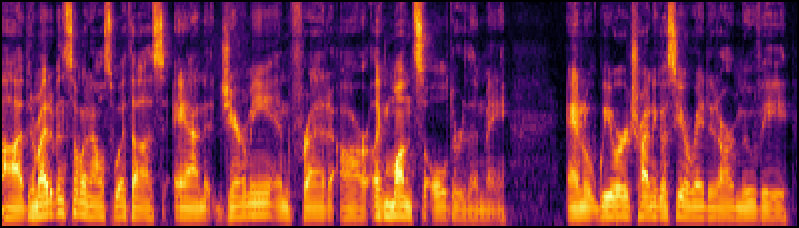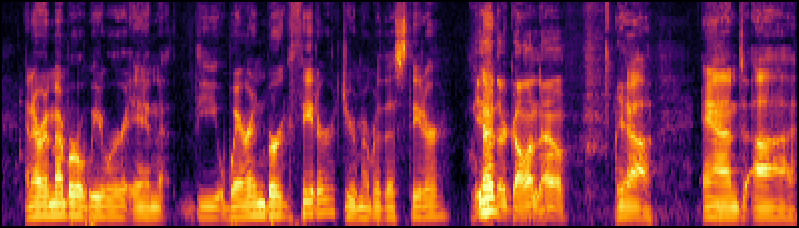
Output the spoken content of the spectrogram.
Uh, there might have been someone else with us, and Jeremy and Fred are like months older than me, and we were trying to go see a rated R movie. And I remember we were in the Warenberg Theater. Do you remember this theater? yeah, No- they're gone now. Yeah. And uh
